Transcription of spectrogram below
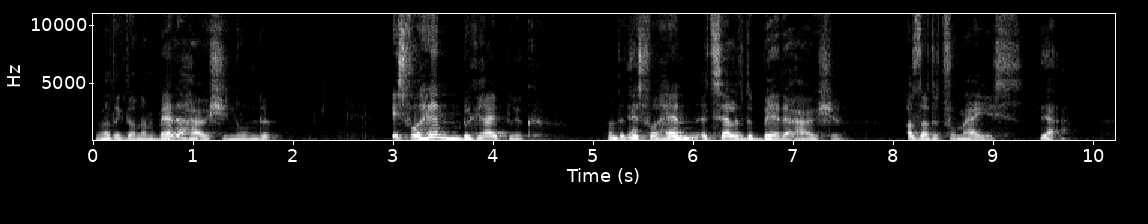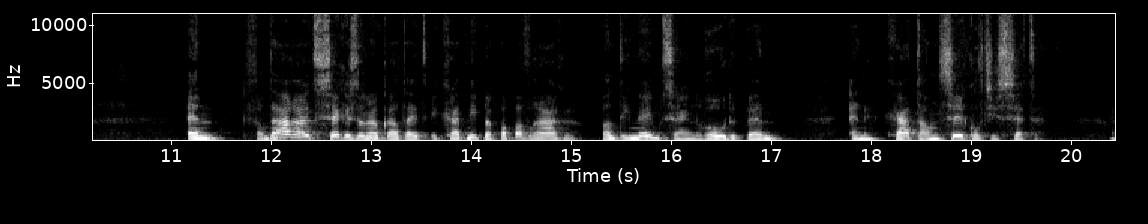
wat ik dan een beddenhuisje noemde, is voor hen begrijpelijk. Want het Ja. is voor hen hetzelfde beddenhuisje als dat het voor mij is. Ja, En van daaruit zeggen ze dan ook altijd: Ik ga het niet bij papa vragen, want die neemt zijn rode pen en gaat dan cirkeltjes zetten. Ja.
